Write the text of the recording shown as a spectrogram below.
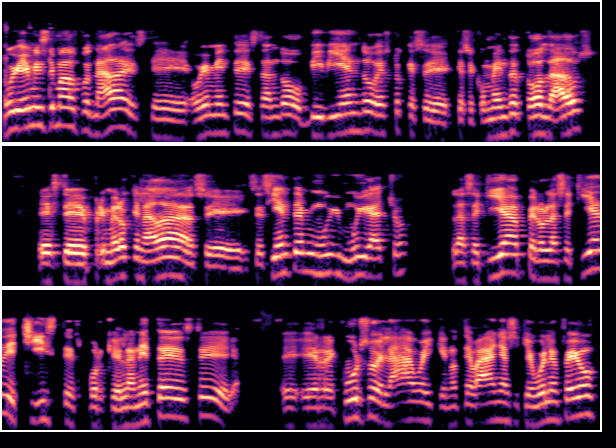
Muy bien, mis estimados, pues nada, este, obviamente estando viviendo esto que se, que se comenta en todos lados, este, primero que nada se, se siente muy, muy gacho la sequía, pero la sequía de chistes, porque la neta este eh, el recurso del agua y que no te bañas y que huelen feo,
